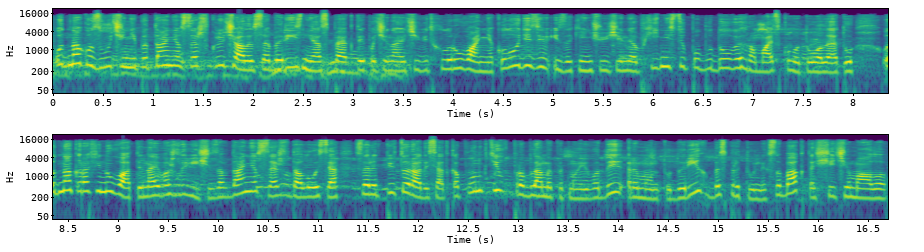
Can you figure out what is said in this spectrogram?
Однак озвучені питання все ж включали в себе різні аспекти, починаючи від хлорування колодязів і закінчуючи необхідністю побудови громадського туалету. Однак рафінувати найважливіші завдання все ж вдалося. Серед півтора десятка пунктів – проблеми питної води, ремонту доріг, безпритульних собак та ще чимало.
